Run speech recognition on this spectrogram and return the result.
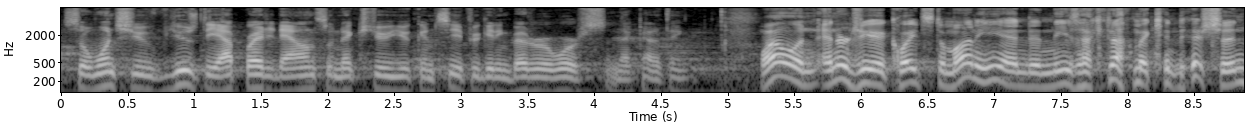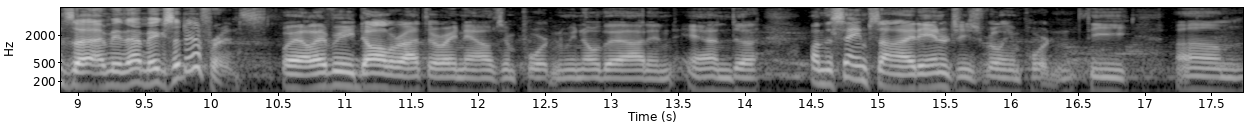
So once you've used the app, write it down so next year you can see if you're getting better or worse and that kind of thing. Well, and energy equates to money, and in these economic conditions, uh, I mean, that makes a difference. Well, every dollar out there right now is important. We know that. And, and uh, on the same side, energy is really important. The, um,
